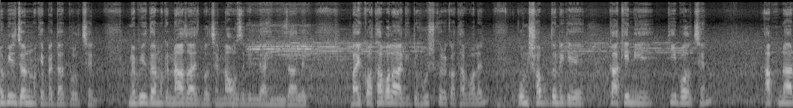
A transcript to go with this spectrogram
নবীর জন্মকে বেদাত বলছেন, নবীর জন্মকে নাজাজ বলছেন নাউজবিল্লাহিম জালেক ভাই, কথা বলার আগে একটু হুশ করে কথা বলেন। কোন শব্দ নিয়ে, কাকে নিয়ে, কি বলছেন? আপনার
